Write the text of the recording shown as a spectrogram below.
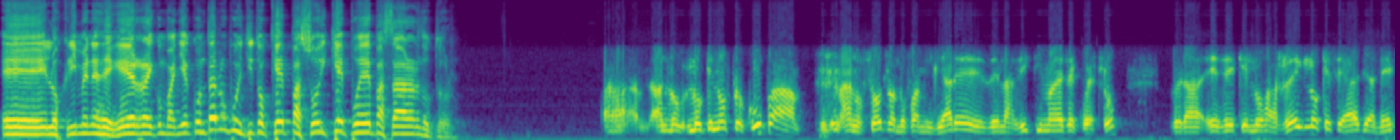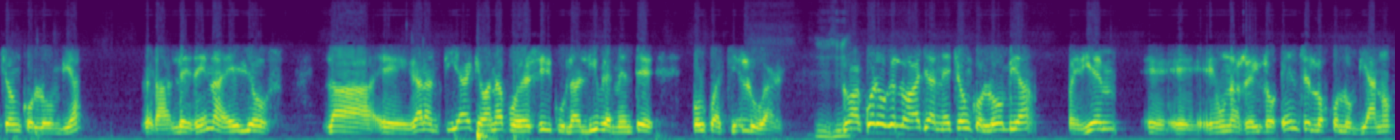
eh, los crímenes de guerra y compañía. Contanos un poquitito qué pasó y qué puede pasar, doctor. A, a lo, lo, que nos preocupa a nosotros, los familiares de las víctimas de secuestro, ¿verdad? es de que los arreglos que se hayan hecho en Colombia ¿verdad? les den a ellos la eh, garantía de que van a poder circular libremente por cualquier lugar. Uh -huh. Los acuerdos que los hayan hecho en Colombia, pues bien, eh, eh, es un arreglo entre los colombianos,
